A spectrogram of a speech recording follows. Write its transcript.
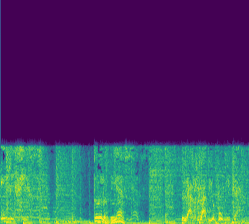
Elegís todos los días la radio pública.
